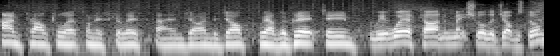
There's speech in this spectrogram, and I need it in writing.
I'm proud to work for Niftylift. I enjoy my job. We have a great team. We work hard and make sure the job's done.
